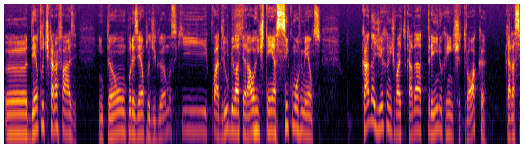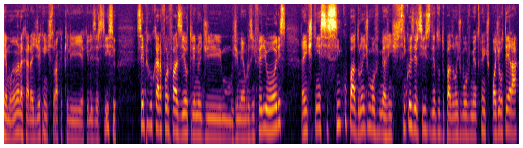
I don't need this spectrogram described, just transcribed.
uh, dentro de cada fase. Então, por exemplo, digamos que quadril bilateral a gente tenha cinco movimentos. Cada dia que a gente vai, cada treino que a gente troca, cada semana, cada dia que a gente troca aquele, aquele exercício, sempre que o cara for fazer o treino de, de membros inferiores, a gente tem esses cinco padrões de movimento, a gente cinco exercícios dentro do padrão de movimento que a gente pode alterar.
